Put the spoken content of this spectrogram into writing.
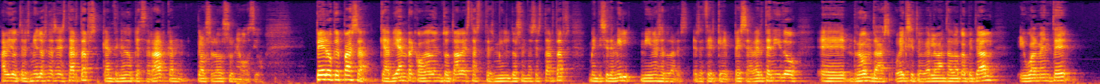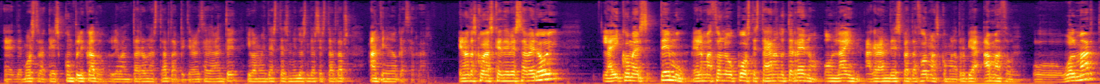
ha habido 3.200 startups que han tenido que cerrar, que han clausurado su negocio. Pero ¿qué pasa? Que habían recaudado en total a estas 3.200 startups 27.000 millones de dólares. Es decir, que pese a haber tenido eh, rondas o éxito de haber levantado capital, igualmente eh, demuestra que es complicado levantar una startup y tirar hacia adelante, igualmente estas 3.200 startups han tenido que cerrar. En otras cosas que debes saber hoy, la e-commerce Temu, el Amazon low cost, está ganando terreno online a grandes plataformas como la propia Amazon o Walmart.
